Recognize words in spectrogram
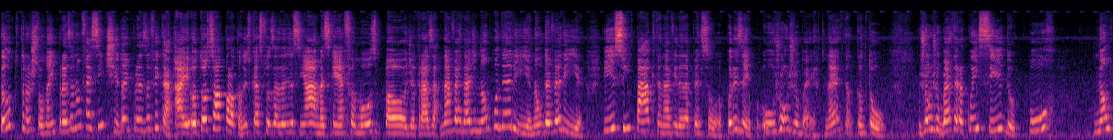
tanto transtorno na empresa não faz sentido a empresa ficar. Aí eu tô só colocando isso porque as pessoas às vezes dizem assim, ah, mas quem é famoso pode atrasar. Na verdade, não poderia, não deveria. E isso impacta na vida da pessoa. Por exemplo, o João Gilberto, né? Cantou. O João Gilberto era conhecido por não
